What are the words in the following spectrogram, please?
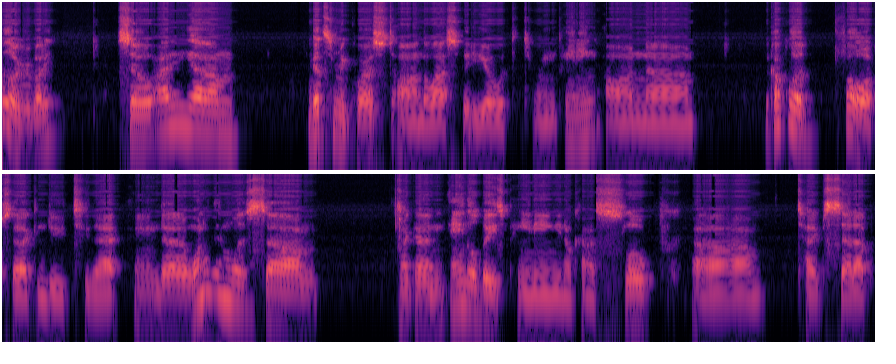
Hello everybody. So I um, got some requests on the last video with the terrain painting on um, a couple of follow-ups that I can do to that and uh, one of them was um, like an angle-based painting, you know, kind of slope um, type setup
